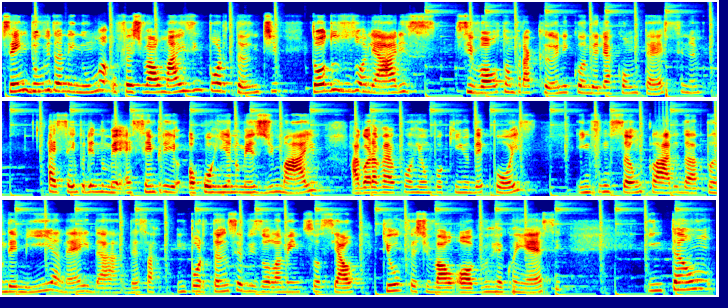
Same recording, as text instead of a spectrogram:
sem dúvida nenhuma o festival mais importante. Todos os olhares se voltam para Cannes quando ele acontece, né? É sempre, no, é sempre ocorria no mês de maio, agora vai ocorrer um pouquinho depois, em função, claro, da pandemia, né, e da, dessa importância do isolamento social que o festival, óbvio, reconhece. Então,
